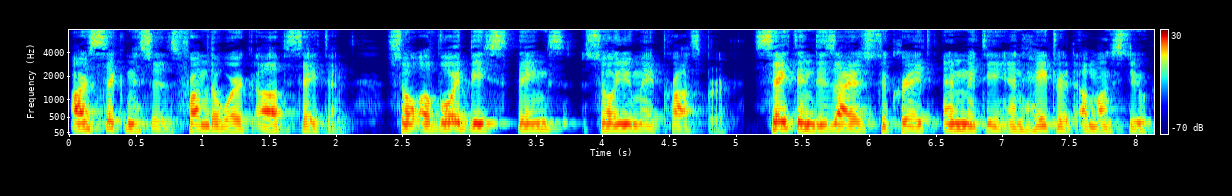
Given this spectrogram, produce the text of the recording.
are sicknesses from the work of Satan. So avoid these things so you may prosper. Satan desires to create enmity and hatred amongst you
